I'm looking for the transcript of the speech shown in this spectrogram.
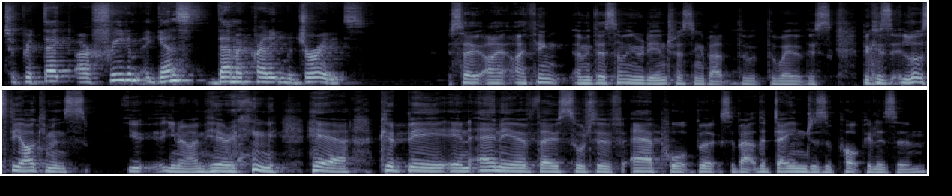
to protect our freedom against democratic majorities. So I, I think I mean there's something really interesting about the, the way that this because lots of the arguments you you know I'm hearing here could be in any of those sort of airport books about the dangers of populism,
